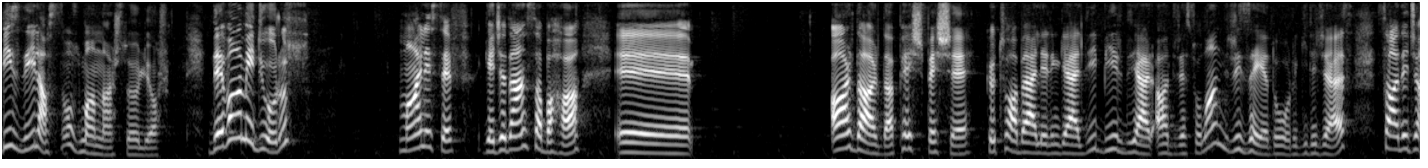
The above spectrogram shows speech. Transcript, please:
biz değil aslında uzmanlar söylüyor. Devam ediyoruz. Maalesef geceden sabaha e, ard arda peş peşe kötü haberlerin geldiği bir diğer adres olan Rize'ye doğru gideceğiz. Sadece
